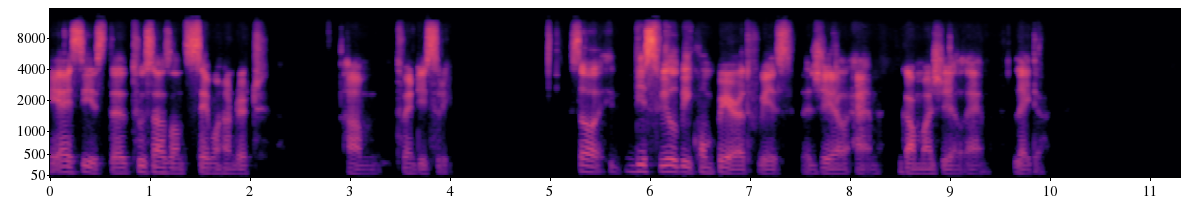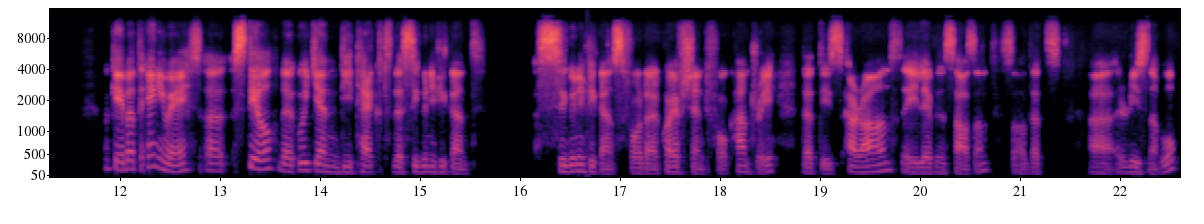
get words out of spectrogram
AIC is the 2,723. So this will be compared with the GLM, gamma GLM later. Okay, but anyway, uh, still that we can detect the significant significance for the coefficient for country that is around the 11,000. So that's uh, reasonable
